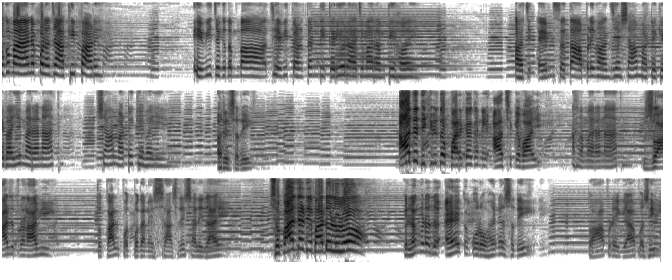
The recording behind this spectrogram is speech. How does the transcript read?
જોગમાયાને પણ ઝાંખી પાડે. એવી જગદંબા જેવી ત્રણ ત્રણ દીકરીઓ રાજમાં રમતી હોય. આજ એમ છતાં આપણે વાંજ્યા શા માટે કહેવાઈએ મારા નાથ? શા માટે કહેવાઈએ? અરે સદી આજ દીકરી તો પારકાગની આ છે કે ભાઈ હા મારા નાથ. જો આજ પ્રણાવી તો કાલ પોતપોતાની સાસરે ચાલી જાય. જો પાછળથી બાડો લૂલો કે લંગડો જો એક કોરો હોય ને સદી તો આપણે ગયા પછી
